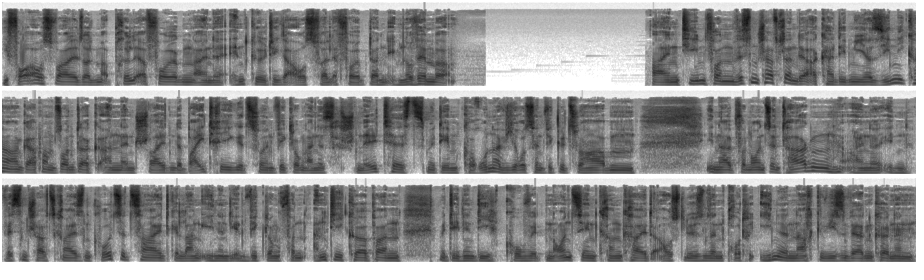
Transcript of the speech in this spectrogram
Die Vorauswahl soll im April erfolgen, eine endgültige Auswahl erfolgt dann im November. Ein Team von Wissenschaftlern der Akademie Sinica gab am Sonntag an, entscheidende Beiträge zur Entwicklung eines Schnelltests mit dem Coronavirus entwickelt zu haben. Innerhalb von 19 Tagen, eine in Wissenschaftskreisen kurze Zeit, gelang ihnen die Entwicklung von Antikörpern, mit denen die Covid-19-Krankheit auslösenden Proteine nachgewiesen werden können.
